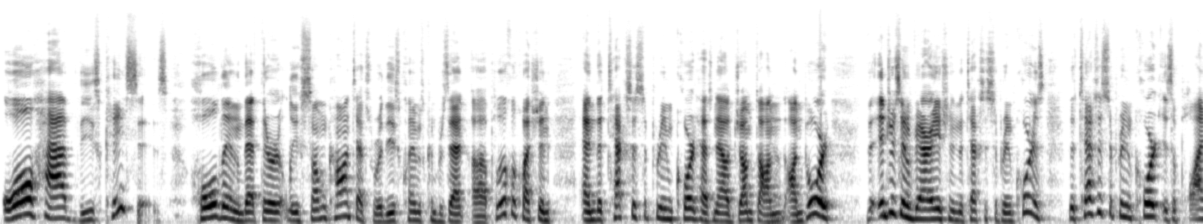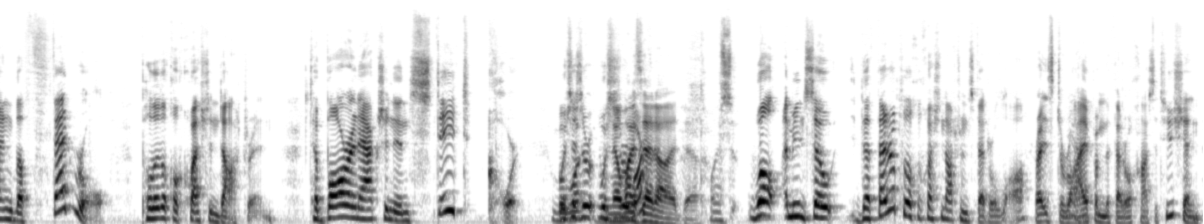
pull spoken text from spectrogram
all have these cases holding that there are at least some contexts where these claims can present a political question. And the Texas Supreme Court has now jumped on on board. The interesting variation in the Texas Supreme Court is the Texas Supreme Court is applying the federal political question doctrine to bar an action in state court which is a, which no, is why is that odd though? So- Well, I mean, so the federal political question doctrine is federal law, right? It's derived from the federal constitution.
